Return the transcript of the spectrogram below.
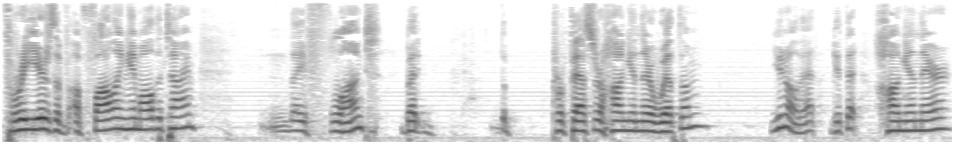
three years of, of following him all the time? They flunked, but the professor hung in there with them. You know that. Get that? Hung in there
